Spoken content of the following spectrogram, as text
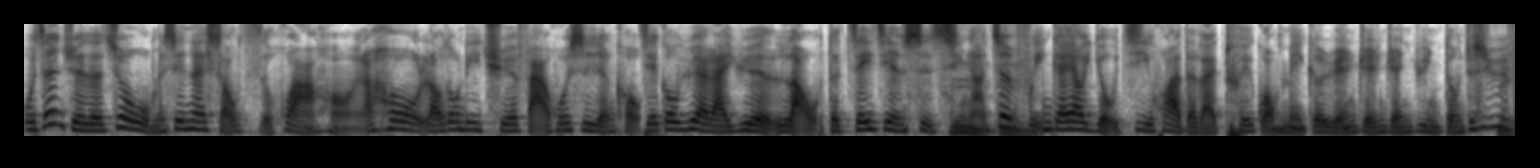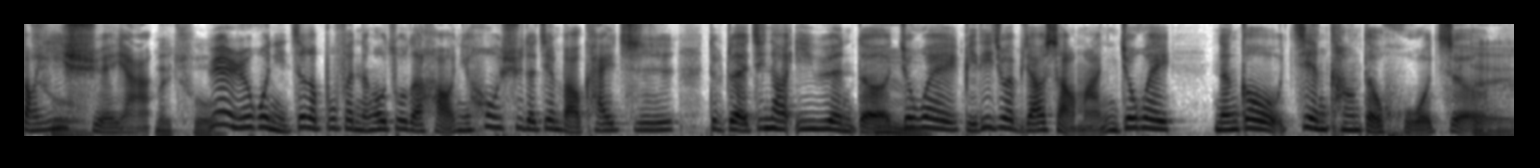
我真的觉得，就我们现在少子化哈，然后劳动力缺乏，或是人口结构越来越老的这件事情啊，嗯嗯、政府应该要有计划的来推广每个人人人运动，就是预防医学呀。没错，因为如果你这个部分能够做得好，你后续的健保开支，对不对？进到医院的就会比例就会比较少嘛，你就会。能够健康的活着，对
